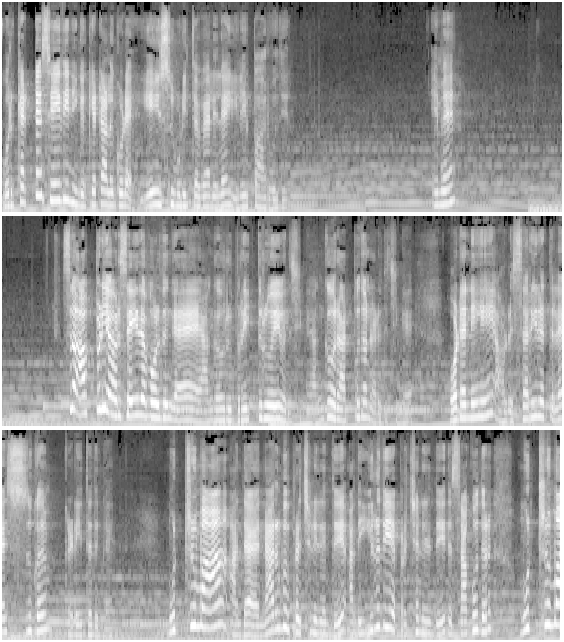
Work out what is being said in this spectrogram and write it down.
ஒரு கெட்ட செய்தி நீங்க கேட்டாலும் கூட ஏசு முடித்த வேலையில இலைப்பாருவது ஏமே ஸோ அப்படி அவர் செய்த பொழுதுங்க அங்க ஒரு பிரேக் த்ரூவே வந்துச்சுங்க. அங்க ஒரு அற்புதம் நடந்துச்சுங்க. உடனே அவருடைய சரீரத்துல சுகம் கிடைத்ததுங்க. முற்றுமா அந்த நரம்பு பிரச்சனையிலிருந்து அந்த இருதய பிரச்சனையிலிருந்து இந்த சகோதரர் முற்றுமா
